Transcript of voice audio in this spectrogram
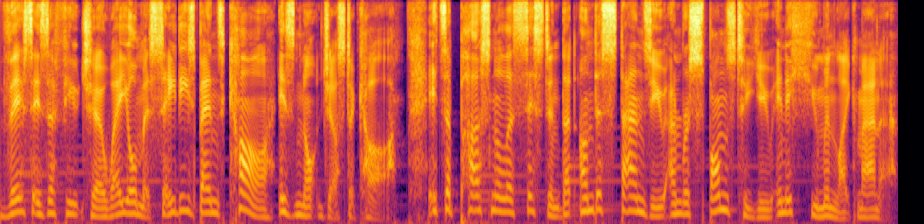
This is a future where your Mercedes-Benz car is not just a car. It's a personal assistant that understands you and responds to you in a human-like manner.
